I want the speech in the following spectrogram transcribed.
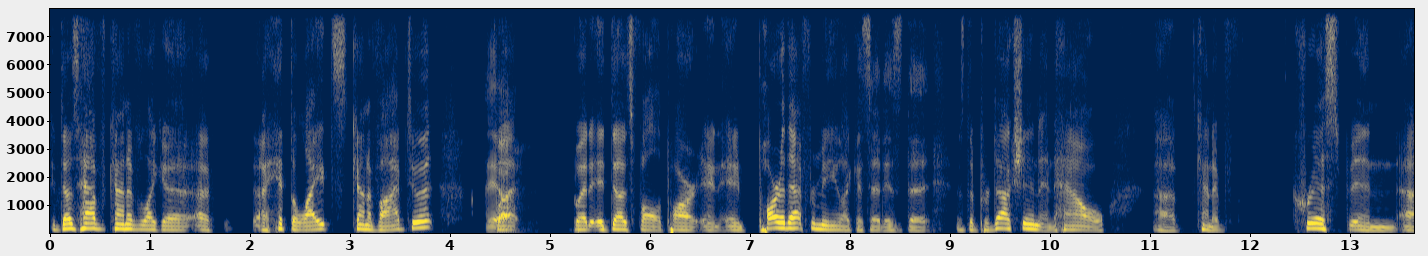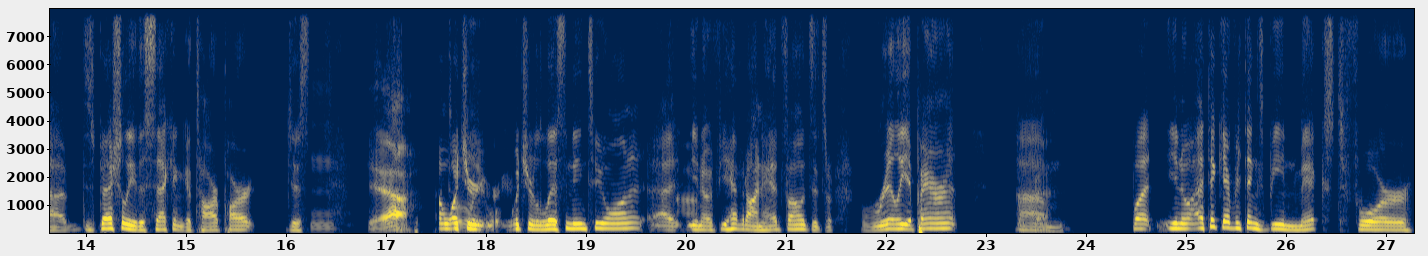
it does have kind of like a, a, a hit the lights kind of vibe to it, Yeah, but but it does fall apart. And and part of that for me, like I said, is the is the production and how uh kind of crisp and uh especially the second guitar part just Mm, yeah, what totally you're agree. what you're listening to on it. Uh, Uh-huh. you know, if you have it on headphones, it's really apparent. Okay. Um, but you know, I think everything's being mixed for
